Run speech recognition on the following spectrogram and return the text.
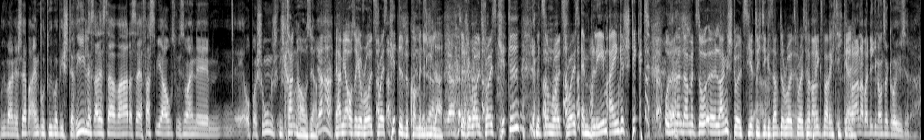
wir waren ja sehr beeindruckt darüber, wie steril das alles da war. Das sah ja fast wie auch wie so eine ähm, äh, Operation. Ein Krankenhaus, ja. Ja. Wir haben ja auch solche Rolls-Royce Kittel bekommen in lila. Solche Rolls-Royce Kittel mit so einem Rolls-Royce Emblem eingestickt und sind dann damit so äh, lang stolziert durch die gesamte Rolls-Royce Fabrik. Das war richtig Die geil. waren aber nicht in unserer Größe da.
